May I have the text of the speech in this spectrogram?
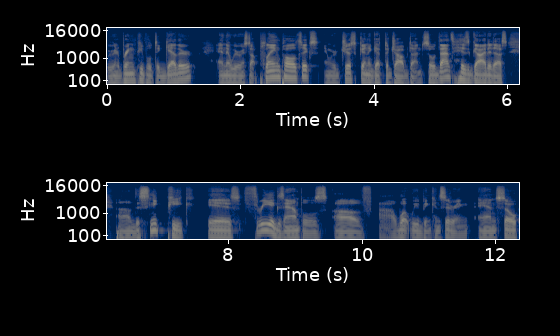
we were going to bring people together and then we were going to stop playing politics and we are just going to get the job done. So that has guided us. Um, the sneak peek is three examples of uh, what we've been considering. And so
